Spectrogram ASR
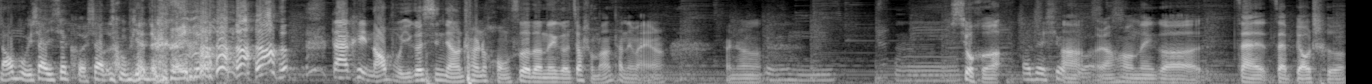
脑补一下一些可笑的图片就可以了。大家可以脑补一个新娘穿着红色的那个叫什么？他那玩意儿，反正秀禾啊，对秀禾啊，然后那个在在飙车。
